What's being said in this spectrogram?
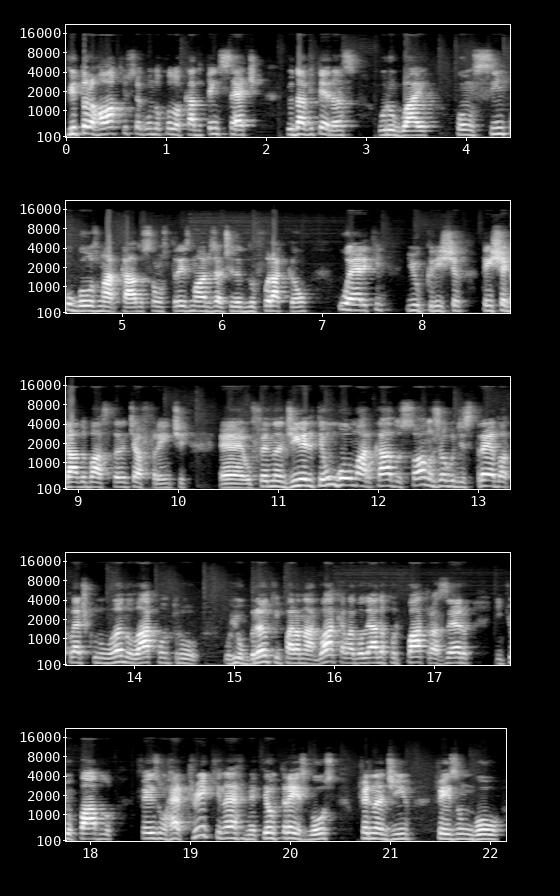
Vitor Roque, o segundo colocado, tem sete. E o Davi Terans, uruguaio, com cinco gols marcados, são os três maiores artilheiros do Furacão. O Eric e o Christian têm chegado bastante à frente. É, o Fernandinho ele tem um gol marcado só no jogo de estreia do Atlético no ano, lá contra o, Rio Branco, em Paranaguá, aquela goleada por 4 a 0 em que o Pablo fez um hat-trick, né? Meteu três gols. O Fernandinho fez um gol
